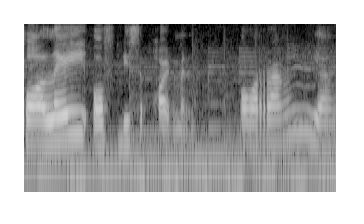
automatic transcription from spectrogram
volley of disappointment. Orang yang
